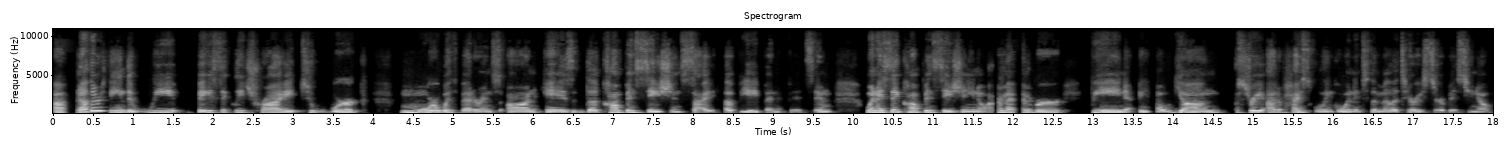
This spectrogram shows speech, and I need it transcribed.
Uh, another thing that we basically try to work more with veterans on is the compensation side of VA benefits. And when I say compensation, you know, I remember being you know young straight out of high school and going into the military service you know?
